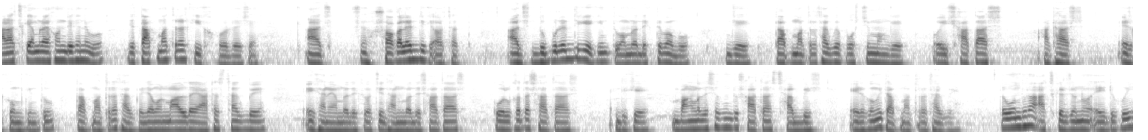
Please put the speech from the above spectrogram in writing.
আর আজকে আমরা এখন দেখে নেব যে তাপমাত্রার কী খবর রয়েছে। আজ সকালের দিকে অর্থাৎ আজ দুপুরের দিকে কিন্তু আমরা দেখতে পাবো যে তাপমাত্রা থাকবে পশ্চিমবঙ্গে ওই সাতাশ, আঠাশ এরকম কিন্তু তাপমাত্রা থাকবে। যেমন মালদায় আঠাশ থাকবে, এখানে আমরা দেখতে পাচ্ছি ধানবাদে সাতাশ, কলকাতা সাতাশ, এদিকে বাংলাদেশেও কিন্তু সাতাশ, ছাব্বিশ এরকমই তাপমাত্রা থাকবে। তো বন্ধুরা, আজকের জন্য এইটুকুই।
